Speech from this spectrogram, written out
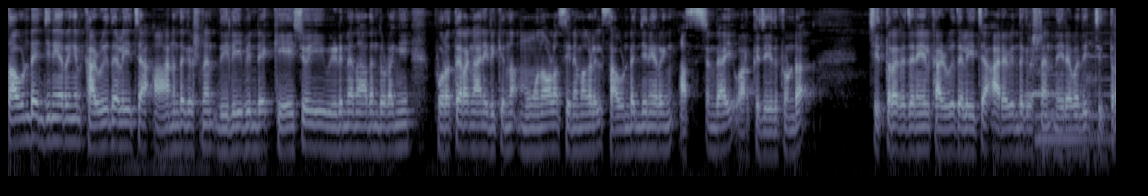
സൗണ്ട് എഞ്ചിനീയറിംഗിൽ കഴിവ് തെളിയിച്ച ആനന്ദകൃഷ്ണൻ ദിലീപിന്റെ കേശു ഈ വീടിന്റെ നാഥൻ തുടങ്ങി പുറത്തിറങ്ങാനിരിക്കുന്ന മൂന്നോളം സിനിമകളിൽ സൗണ്ട് എഞ്ചിനീയറിംഗ് അസിസ്റ്റന്റായി വർക്ക് ചെയ്തിട്ടുണ്ട്. ചിത്രരചനയിൽ കഴിവ് തെളിയിച്ച അരവിന്ദ് കൃഷ്ണൻ നിരവധി ചിത്ര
